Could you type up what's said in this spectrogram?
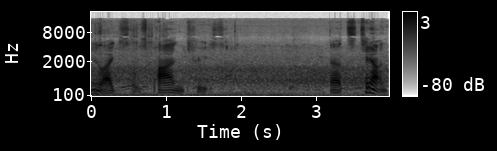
He likes those pine trees. That's 10.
